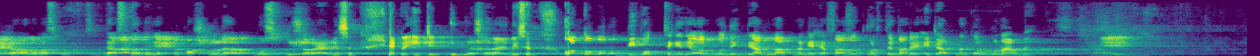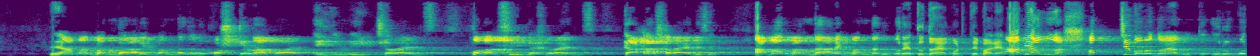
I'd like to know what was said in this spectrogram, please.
একটা ভালো কাজ করতেছেন। রাস্তা থেকে একটা কষ্ট দেওয়া বস্তু সরাইয়া দিচ্ছেন একটা ইটের টুকরা সরাইয়া দিচ্ছেন কত বড় বিপদ থেকে যে অন্য দিক দিয়ে আল্লাহ আপনাকে হেফাজত করতে পারে, এটা আপনার কল্পনায় নেই। আমার বান্দা, আরেক বান্দা যেন কষ্ট না পায়, এই জন্য ইট সরাই দিছে, কলার সিরিকা সরাই দিছে, কাটা সরাই দিছে। আমার বান্দা আরেক বান্দার উপর এত দয়া করতে পারে, আমি আল্লাহ সবচেয়ে বড় দয়ালু, তো ওর উপর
